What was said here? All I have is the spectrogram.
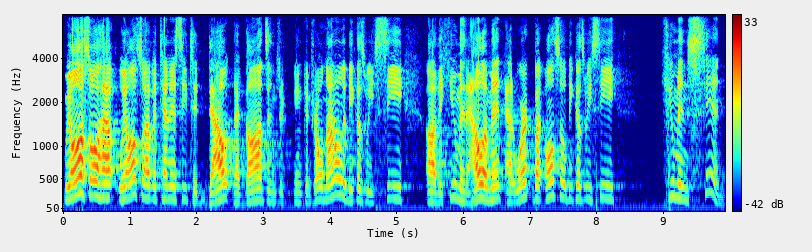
We also have, we also have a tendency to doubt that God's in, in control, not only because we see uh, the human element at work, but also because we see human sin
